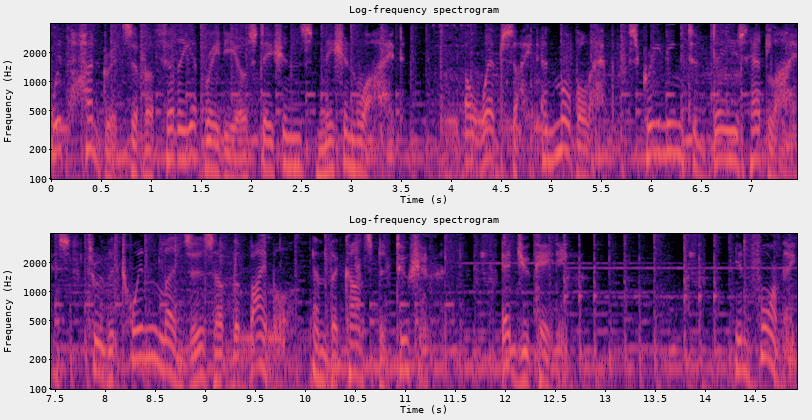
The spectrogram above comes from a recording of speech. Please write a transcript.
With hundreds of affiliate radio stations nationwide, a website and mobile app screening today's headlines through the twin lenses of the Bible and the Constitution, educating, informing,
